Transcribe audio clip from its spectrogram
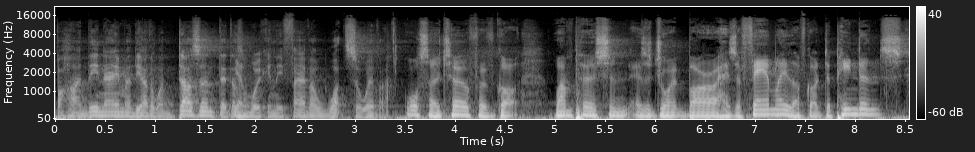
behind their name and the other one doesn't, that doesn't Yep. work in their favour whatsoever. Also, too, if we've got one person as a joint borrower has a family, they've got dependents,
